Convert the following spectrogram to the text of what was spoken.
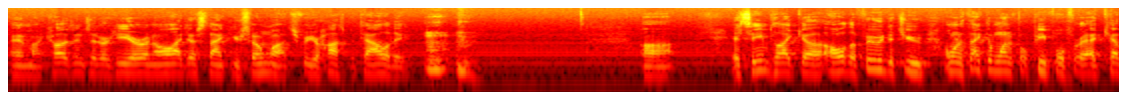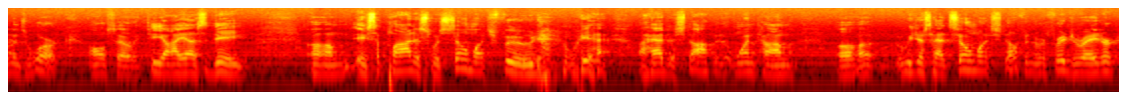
and my cousins that are here and all. I just thank you so much for your hospitality. Uh, it seems like uh, all the food that you, I want to thank the wonderful people for at Kevin's work also at TISD. Um, they supplied us with so much food. we had, I had to stop it at one time. Uh, we just had so much stuff in the refrigerator,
